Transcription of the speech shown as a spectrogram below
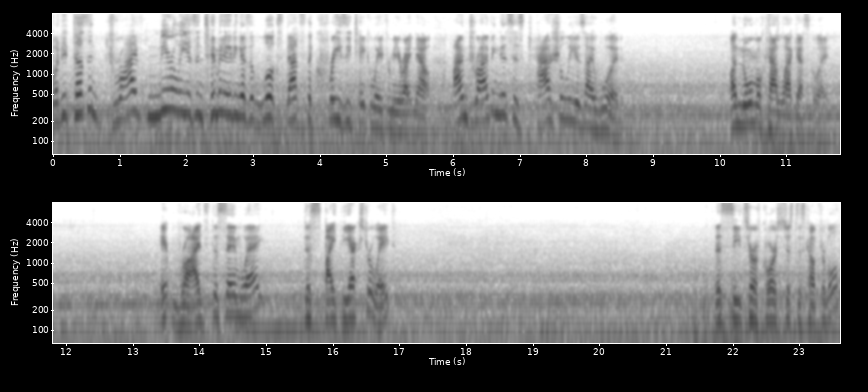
But it doesn't drive nearly as intimidating as it looks. That's the crazy takeaway for me right now. I'm driving this as casually as I would a normal Cadillac Escalade. It rides the same way, despite the extra weight. The seats are, of course, just as comfortable.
